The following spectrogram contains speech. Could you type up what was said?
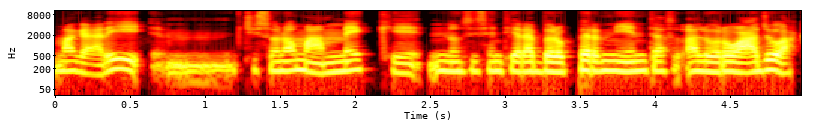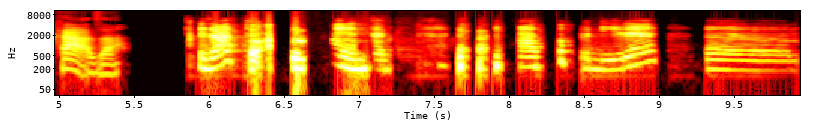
magari mh, mhmm, ci sono mamme che non si sentirebbero per niente a, a loro agio a casa. Esatto, assolutamente. È capitato per dire, ehm,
